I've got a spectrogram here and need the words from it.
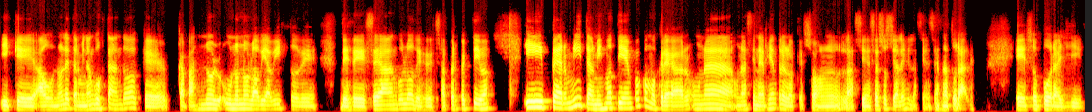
y que a uno le terminan gustando, que capaz no, uno no lo había visto de, desde ese ángulo, desde esa perspectiva, y permite al mismo tiempo como crear una, una sinergia entre lo que son las ciencias sociales y las ciencias naturales. Eso por allí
